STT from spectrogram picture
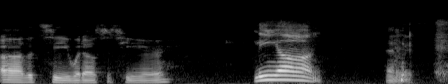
Uh, let's see what else is here. Leon. Anyway,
